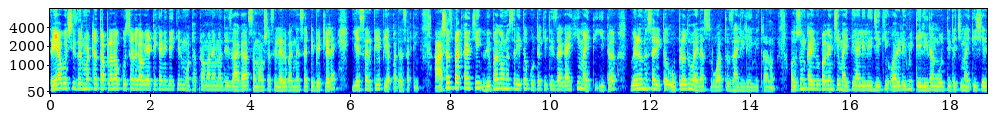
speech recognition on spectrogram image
तर यावर्षी जर म्हटलं तर आपल्याला कुसडगाव या ठिकाणी देखील मोठ्या प्रमाणामध्ये जागा समावेश असलेल्या बघण्यासाठी भेटलेला आहे. एस आर पी एफ या पदासाठी. अशाच प्रकारची विभागानुसार इथं कुठं किती जागा आहे ही माहिती इथं वेळेनुसार इथं उपलब्ध व्हायला सुरुवात झालेली आहे मित्रांनो. अजून काही विभागांची माहिती आलेली आहे जी की ऑलरेडी मी टेलिग्रामवरती त्याची माहिती शेअर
